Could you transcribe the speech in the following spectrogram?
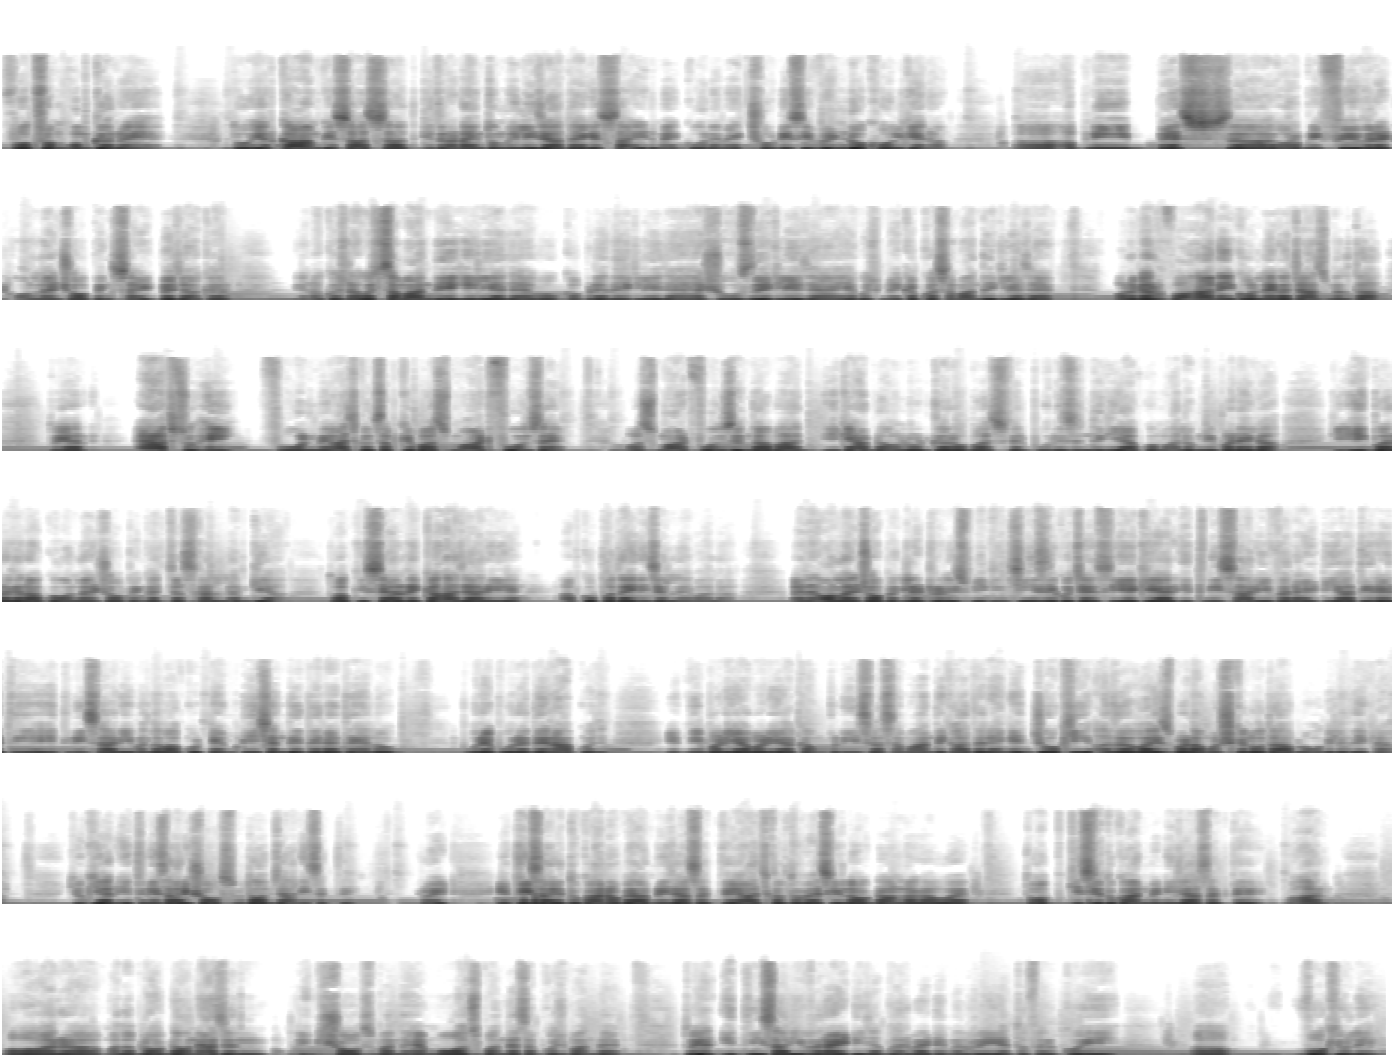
वर्क फ्रॉम होम कर रहे हैं तो यार काम के साथ साथ इतना टाइम तो मिल ही जाता है कि साइड में कोने में एक छोटी सी विंडो खोल के ना अपनी बेस्ट और अपनी फेवरेट ऑनलाइन शॉपिंग साइट पे जाकर यू ना कुछ ना कुछ सामान देख ही लिया जाए, वो कपड़े देख लिए जाएँ या शूज़ देख लिए जाएँ या कुछ मेकअप का सामान देख लिया जाए। और अगर वहाँ नहीं खोलने का चांस मिलता तो यार ऐप्स तो हैं ही। फ़ोन में आजकल सबके पास स्मार्टफोन्स हैं। और स्मार्टफ़ोन जिंदाबाद, एक ऐप डाउनलोड करो बस, फिर पूरी ज़िंदगी आपको मालूम नहीं पड़ेगा कि एक बार अगर आपको ऑनलाइन शॉपिंग का चस्का लग गया तो आपकी सैलरी कहाँ जा रही है, आपको पता ही नहीं चलने वाला। And online shopping literally speaking चीज़ ही कुछ ऐसी है कि यार इतनी सारी वैरायटी आती रहती है, इतनी सारी मतलब आपको टेम्पटेशन देते रहते हैं लोग। पूरे पूरे दिन आपको इतनी बढ़िया बढ़िया कंपनीज़ का सामान दिखाते रहेंगे जो कि अदरवाइज़ बड़ा मुश्किल होता है आप लोगों के लिए देखना। क्योंकि यार इतनी सारी शॉप्स में तो आप जा नहीं सकते राइट इतनी सारी दुकानों पे आप नहीं जा सकते। आजकल तो वैसे ही लॉकडाउन लगा हुआ है तो आप किसी दुकान में नहीं जा सकते बाहर। और मतलब लॉकडाउन एज इन एक शॉप्स बंद है मॉल्स बंद है सब कुछ बंद है। तो यार इतनी सारी वैरायटी जब घर बैठे मिल रही है तो फिर कोई आ, वो क्यों ले?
